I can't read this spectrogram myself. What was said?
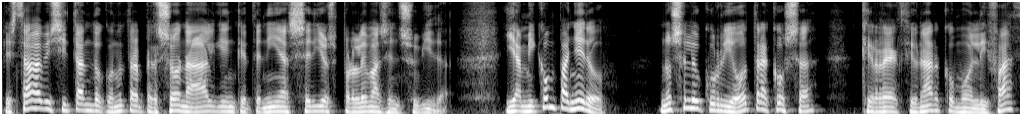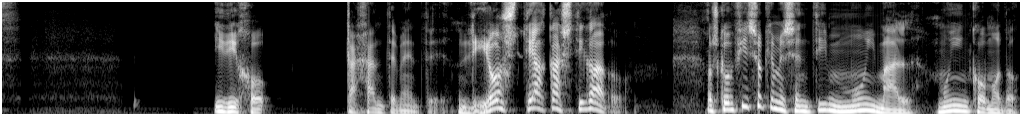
estaba visitando con otra persona a alguien que tenía serios problemas en su vida. Y a mi compañero no se le ocurrió otra cosa que reaccionar como Elifaz y dijo tajantemente, Dios te ha castigado. Os confieso que me sentí muy mal, muy incómodo,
